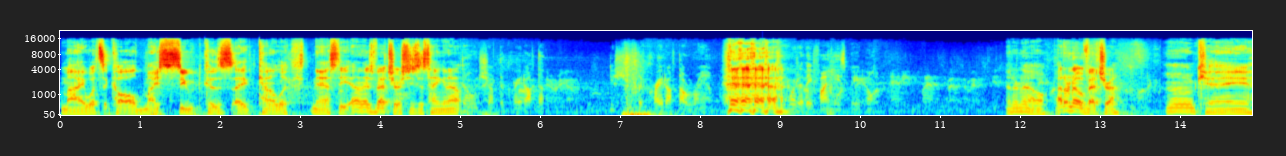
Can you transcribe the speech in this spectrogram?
my what's it called my suit because I kind of look nasty. And oh, there's Vetra. She's just hanging out. Don't shove the crate off the. You shut the crate off the ramp. Where do they find these people? I don't know. I don't know, Vetra. Okay,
